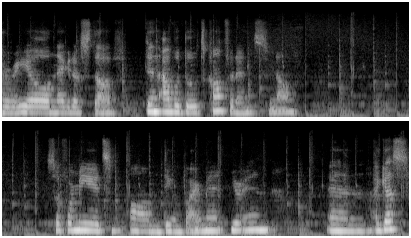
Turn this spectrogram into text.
real negative stuff then I would lose confidence, you know. So for me, it's um, the environment you're in, and I guess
